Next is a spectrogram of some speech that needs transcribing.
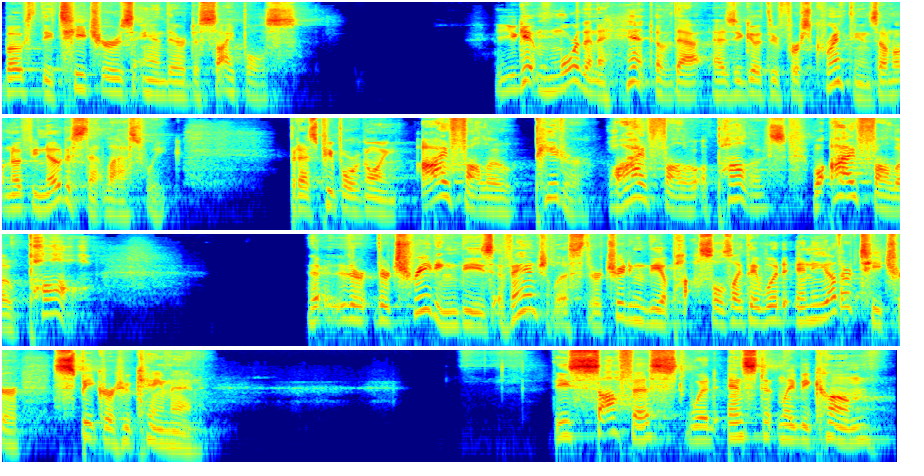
both the teachers and their disciples. You get more than a hint of that as you go through 1 Corinthians. I don't know if you noticed that last week. But as people were going, I follow Peter. Well, I follow Apollos. Well, I follow Paul. They're, they're, they're, treating these evangelists, they're treating the apostles like they would any other teacher, speaker who came in. These sophists would instantly become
